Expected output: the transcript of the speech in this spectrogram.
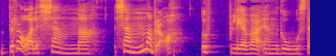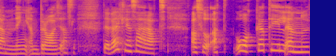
bra eller känna, känna bra. Uppleva en god stämning, en bra känsla. Det är verkligen så här att, alltså att åka till en,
